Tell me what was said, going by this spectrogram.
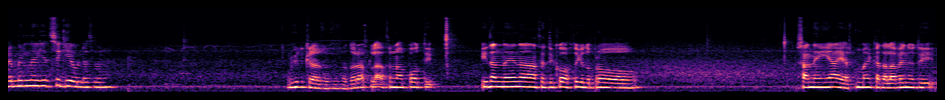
Ρε Μίλνερ, γιατί σε γκέουλας τώρα. Όχι ότι κράζω το FIFA τώρα, απλά θέλω να πω ότι ήταν ένα θετικό αυτό για το προ. Σαν AI, ας πούμε, καταλαβαίνει ότι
